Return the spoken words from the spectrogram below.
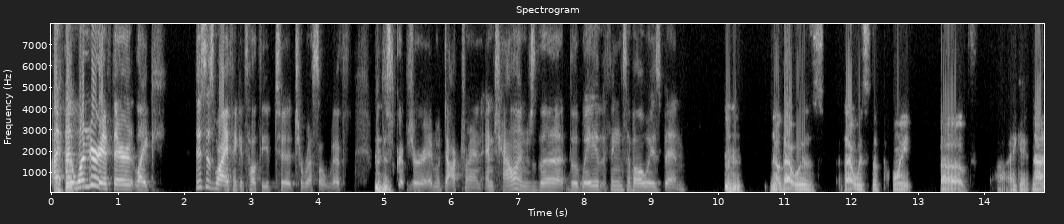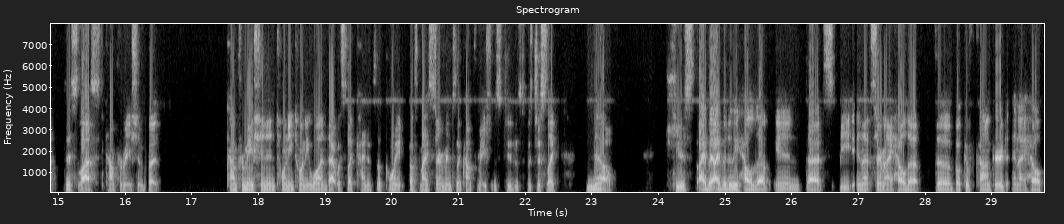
I, I wonder if they're like this is why I think it's healthy to to wrestle with with mm-hmm. the scripture and with doctrine and challenge the the way that things have always been. Mm-hmm. No, that was that was the point of uh, I get not this last confirmation, but confirmation in 2021. That was like kind of the point of my sermon to the confirmation students was just like, no, here's I, I literally held up in that spe- in that sermon. I held up the Book of Concord and I held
